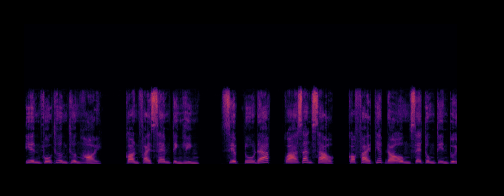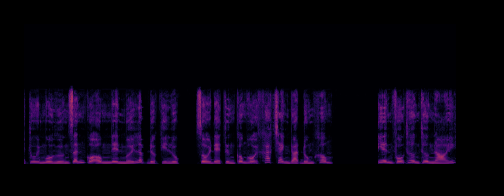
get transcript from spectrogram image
Yên Vũ Thương Thương hỏi, còn phải xem tình hình. Diệp Tu đáp, quá gian xảo, có phải tiếp đó ông sẽ tung tin tụi tôi mua hướng dẫn của ông nên mới lập được kỷ lục, rồi để từng công hội khác tranh đoạt đúng không? Yên Vũ Thương Thương nói,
